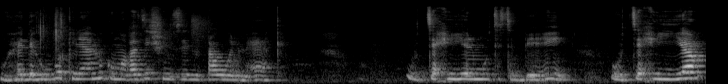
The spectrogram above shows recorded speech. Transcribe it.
وهذا هو كلامك وما غاديش نزيد نطول معاك. والتحية للمتتبعين والتحية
